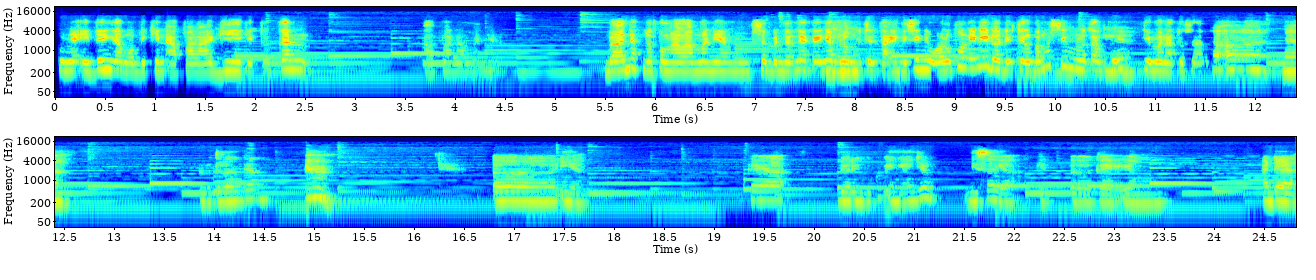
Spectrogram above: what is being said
punya ide nggak mau bikin apa lagi gitu kan? Apa namanya? banyak tuh pengalaman yang sebenarnya kayaknya hmm. belum diceritain di sini walaupun ini udah detail banget sih menurut aku iya. gimana tuh Sar? Uh, uh, nah kebetulan kan uh, iya kayak dari buku ini aja bisa ya kayak, uh, kayak yang ada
